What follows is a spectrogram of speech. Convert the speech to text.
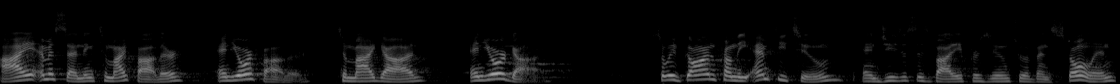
I am ascending to my Father and your Father, to my God and your God. So we've gone from the empty tomb and Jesus' body presumed to have been stolen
